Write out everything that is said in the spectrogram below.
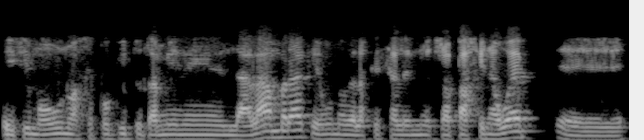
Hicimos uno hace poquito también en la Alhambra, que es uno de los que sale en nuestra página web, eh,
